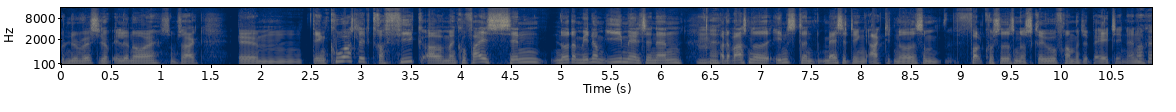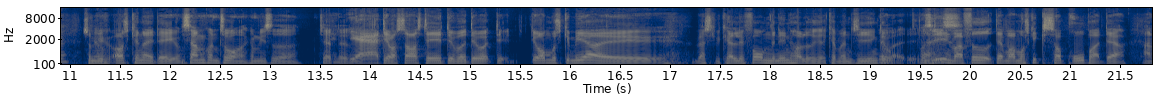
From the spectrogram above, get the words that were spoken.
University of Illinois, som sagt. Øh, den kunne også lidt grafik, og man kunne faktisk sende noget, der minder om e-mail til hinanden. Mm. Og der var sådan noget instant messaging-agtigt noget, som folk kunne sidde sådan og skrive frem og tilbage til hinanden. Okay. Som Jo. vi også kender i dag jo. I samme kontor kan man lige sidde og chatte lidt. Ja, det var så også det. Det var, det var, det, det var måske mere, øh, hvad skal vi kalde det, formen end indholdet, kan man sige. Ikke? Jo, Det var, ideen var fed. Den var måske ikke så brugbar der. Ah,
